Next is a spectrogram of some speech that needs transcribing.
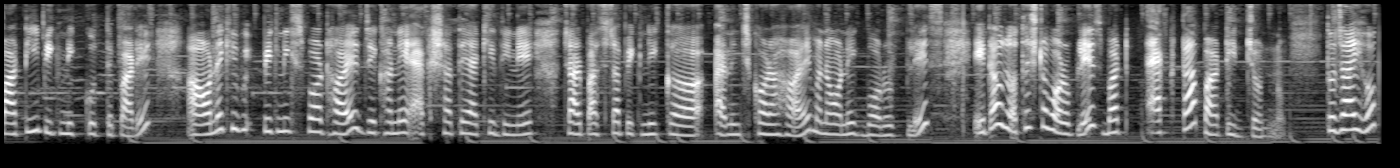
পার্টি পিকনিক করতে পারে। অনেক পিকনিক স্পট হয় যেখানে একসাথে একই দিনে চার পাঁচটা পিকনিক অ্যারেঞ্জ করা হয়। মানে অনেক বড় প্লেস এটাও যথেষ্ট বড় প্লেস বাট একটা পার্টির জন্য। তো যাই হোক,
